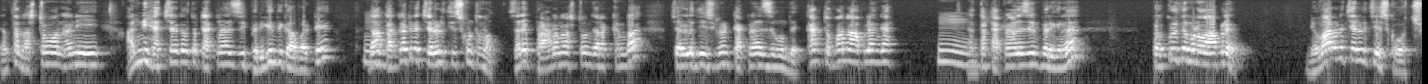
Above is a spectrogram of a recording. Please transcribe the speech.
ఎంత నష్టం అని అన్ని హెచ్చరికలతో టెక్నాలజీ పెరిగింది కాబట్టి దానికి తగ్గట్టుగా చర్యలు తీసుకుంటున్నాం. సరే ప్రాణ నష్టం జరగకుండా చర్యలు తీసుకునే టెక్నాలజీ ఉంది. కానీ తుఫాను ఆపలేంగా? ఎంత టెక్నాలజీ పెరిగినా ప్రకృతి మనం ఆపలేం. నివారణ చర్యలు చేసుకోవచ్చు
